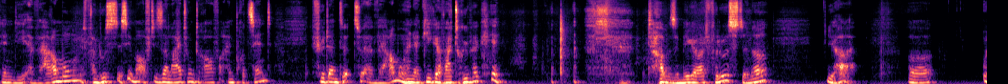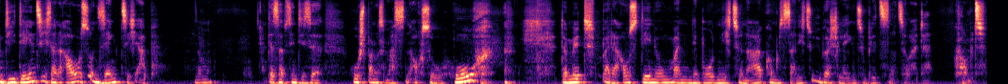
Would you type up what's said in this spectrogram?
denn die Erwärmung, Verlust ist immer auf dieser Leitung drauf, 1%, führt dann zur Erwärmung, wenn der Gigawatt drüber geht. Haben sie Megawatt-Verluste, ne? Ja. Äh, und die dehnt sich dann aus und senkt sich ab. Ne? Deshalb sind diese Hochspannungsmasten auch so hoch, damit bei der Ausdehnung man dem Boden nicht zu nahe kommt, es da nicht zu Überschlägen, zu Blitzen und so weiter kommt.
